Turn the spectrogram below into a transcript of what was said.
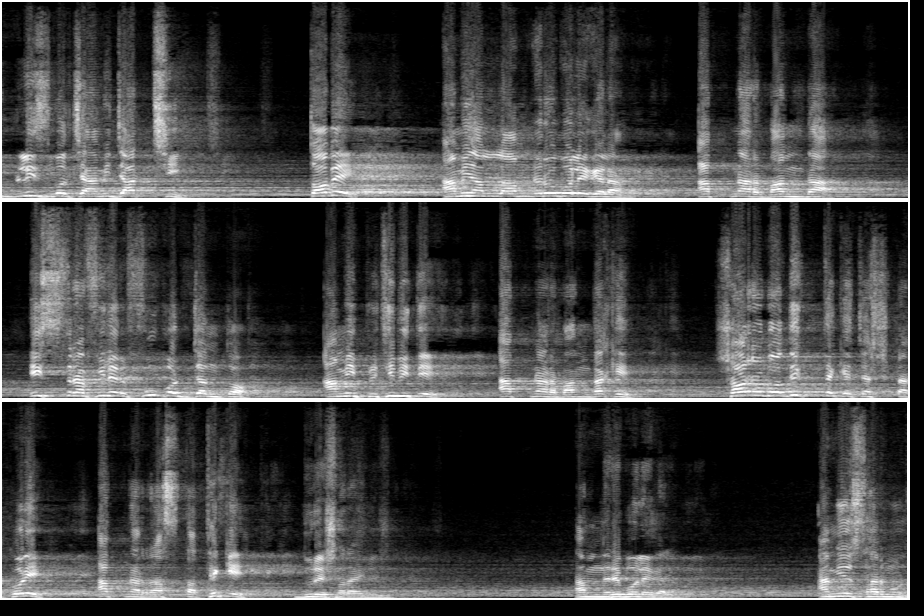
ইবলিস বলছে, আমি যাচ্ছি। তবে আমি আল্লাহ আপনারও বলে গেলাম, আপনার বান্দা ইসরাফিলের ফু পর্যন্ত আমি পৃথিবীতে আপনার বান্দাকে সর্বদিক থেকে চেষ্টা করে আপনার রাস্তা থেকে দূরে সরাই দিন আমনেরে বলে গেলাম, আমিও সারমুন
